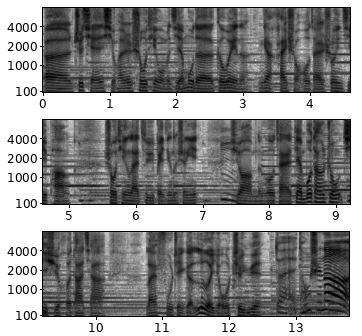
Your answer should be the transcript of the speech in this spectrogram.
呃，之前喜欢收听我们节目的各位呢，应该还守候在收音机旁，收听来自于北京的声音。希望我们能够在电波当中继续和大家。来赴这个乐游之约。对，同时呢，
